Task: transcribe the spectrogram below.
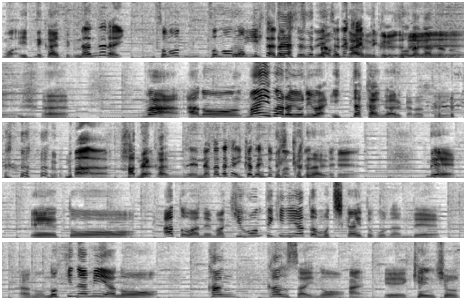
もう行って帰ってくる。なんならそのその乗ってきた列車で帰ってくる。そんな感じだと。思うはいまああの米原よりは行った感があるかなっていう。まあ果て感。なねなかなか行かないとこなんでね。行かないえでえっ、とあとはね、まあ、基本的にあとはもう近いところなんであの軒並みあの関関西の、えはい。えー県庁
